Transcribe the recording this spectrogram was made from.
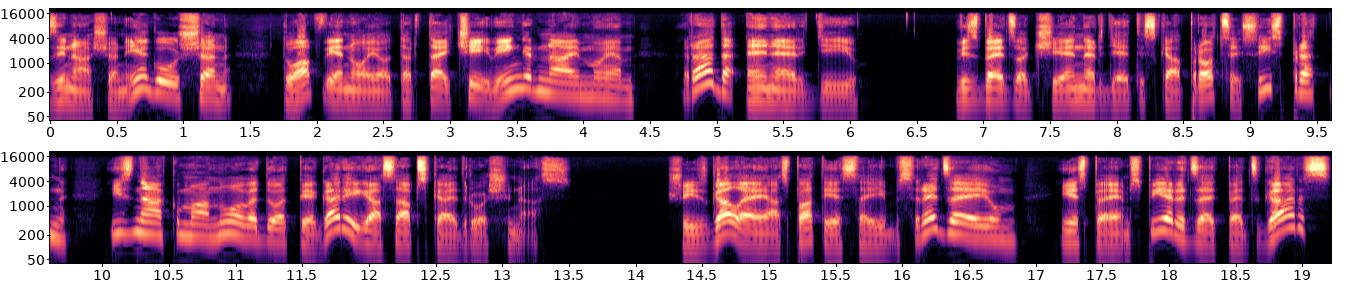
Zināšanu iegūšana, to apvienojot ar tai čī vingrinājumiem, rada enerģiju. Visbeidzot, šī enerģētiskā procesa izpratne iznākumā novedot pie garīgās apskaidrošanās. Šīs galējās patiesības redzējumu iespējams pieredzēt pēc garas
